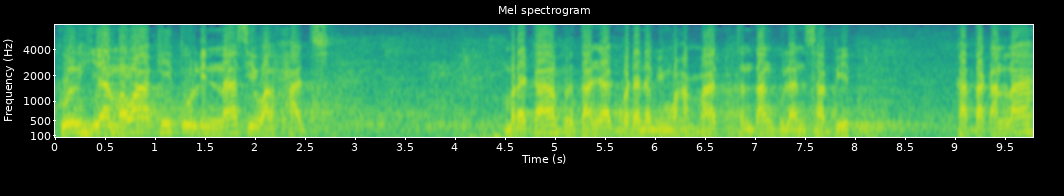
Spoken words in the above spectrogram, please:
Kul hiya mawaqitu lin-nasi wal hajj. Mereka bertanya kepada Nabi Muhammad tentang bulan sabit. Katakanlah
